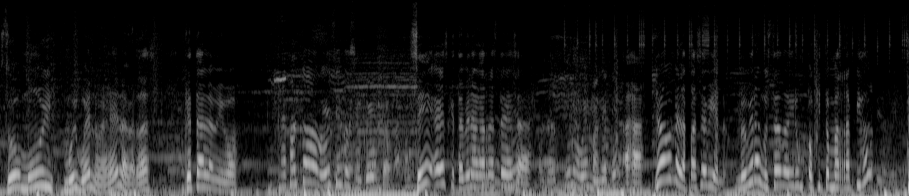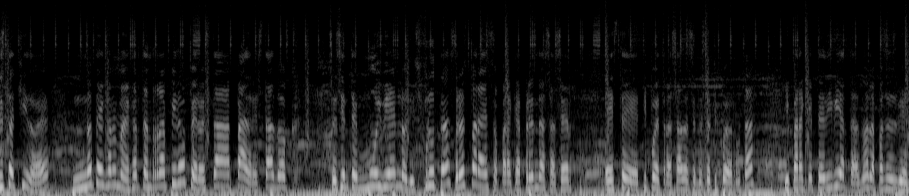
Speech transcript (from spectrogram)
Estuvo muy, muy bueno, ¿eh? La verdad. ¿Qué tal, amigo? Me faltó, güey, 150. Sí, es que también agarraste esa. O sea, tiene buen manejo. Ajá. Yo me la pasé bien. Me hubiera gustado ir un poquito más rápido. Sí está chido, ¿eh? No te dejaron manejar tan rápido, pero está padre, está doc. Se siente muy bien, lo disfrutas, pero es para eso, para que aprendas a hacer este tipo de trazados en este tipo de ruta y para que te diviertas, ¿no? La pases bien.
